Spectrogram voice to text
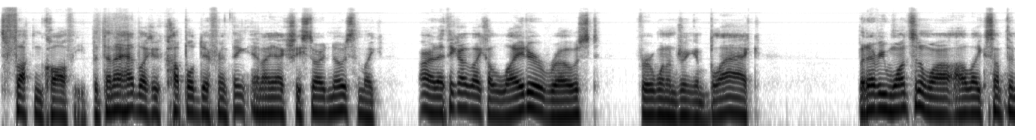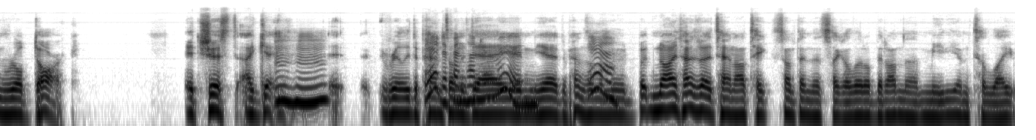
It's fucking coffee. But then I had like a couple different things, and I actually started noticing like, all right, I think I like a lighter roast for when I'm drinking black, but every once in a while I'll like something real dark. It's just I get Mhm. it really depends, depends on the on day and yeah it depends on the mood but nine times out of ten i'll take something that's like a little bit on the medium to light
